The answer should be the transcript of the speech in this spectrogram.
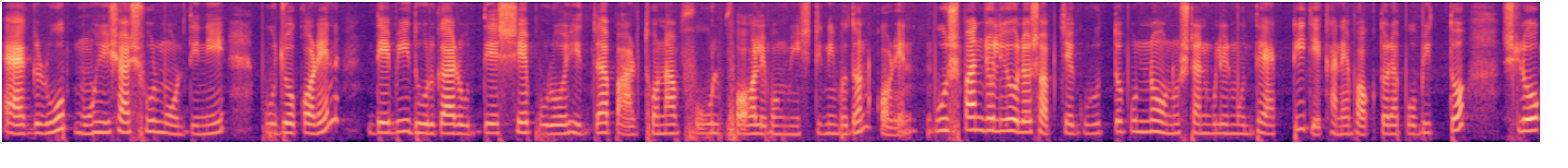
এক রূপ মহিষাসুর মর্দিনী পুজো করেন। দেবী দুর্গার উদ্দেশ্যে পুরোহিতরা প্রার্থনা, ফুল, ফল এবং মিষ্টি নিবেদন করেন। পুষ্পাঞ্জলি হলো সবচেয়ে গুরুত্বপূর্ণ অনুষ্ঠানগুলির মধ্যে একটি, যেখানে ভক্তরা পবিত্র শ্লোক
